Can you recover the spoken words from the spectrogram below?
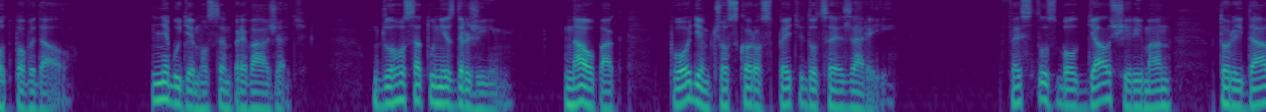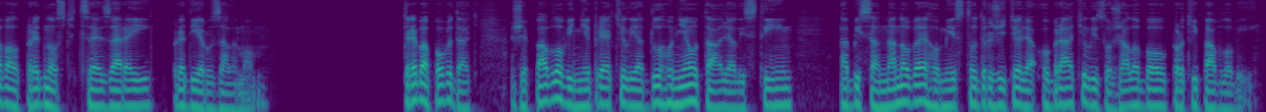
odpovedal. Nebudem ho sem prevážať. Dlho sa tu nezdržím. Naopak, pôjdem čoskoro späť do Cézarei. Festus bol ďalší Riman, ktorý dával prednosť Cézarei pred Jeruzalemom. Treba povedať, že Pavlovi nepriatelia dlho neotáľali s tým, aby sa na nového miestodržiteľa obrátili so žalobou proti Pavlovi.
